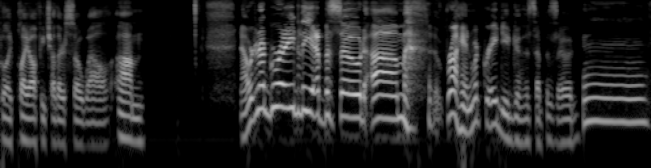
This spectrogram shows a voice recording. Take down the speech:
like play off each other so well. Um, now we're gonna grade the episode. Um, Ryan, what grade do you give this episode? Mm,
